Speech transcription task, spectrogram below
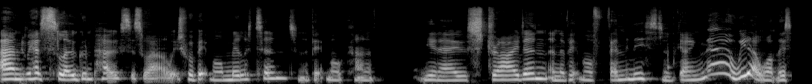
And we had slogan posts as well, which were a bit more militant and a bit more kind of you know, strident and a bit more feminist and going, no, we don't want this.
